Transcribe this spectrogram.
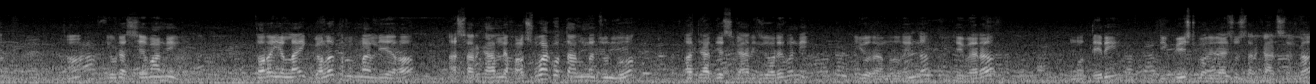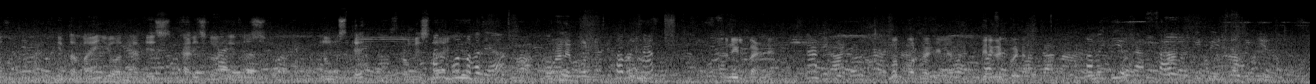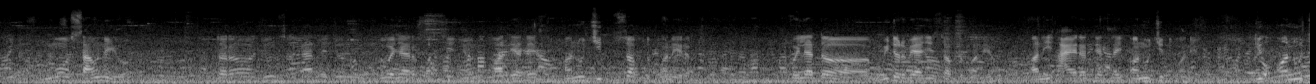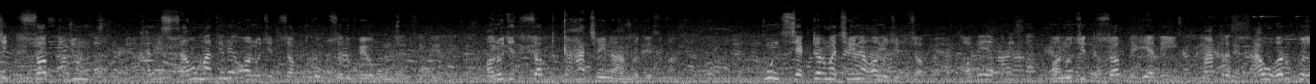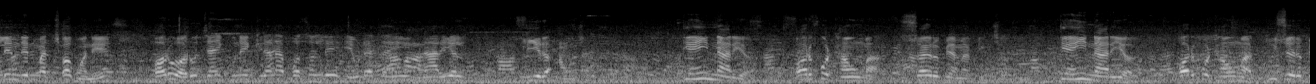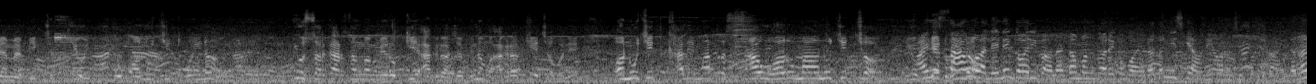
हो एउटा सेवा नै हो। तर यसलाई गलत रूपमा लिए हो। आ सरकारले हसुवाको तालमा जुन यो अध्यादेश खारिज गर्यो भने यो राम्रो होइन। त्यही भएर म धेरै रिक्वेस्ट गरिरहेको छु सरकारसँग कि तपाईँ यो अध्यादेश खारिज गरिदिनुहोस् नमस्ते रमेश सुनिल पाण्डे म पर्सा जिल्ला साउ हो म साउनै हो तर जुन सरकारले जुन दुई हजार पच्चिस जुन अध्यादेश अनुचित शब्द भनेर पहिला त मिटर ब्याजी शब्द भन्यो अनि आएर त्यसलाई अनुचित भन्यो त्यो अनुचित शब्द जुन खालि साहुमाथि नै अनुचित शब्दको सदुपयोग हुन्छ। अनुचित शब्द कहाँ छैन हाम्रो देशमा? कुन सेक्टरमा छैन अनुचित शब्द? अनुचित शब्द यदि मात्र साहुहरूको लेनदेनमा छ भने अरूहरू चाहिँ कुनै किराना पसलले एउटा चाहिँ नारियल लिएर आउँछ। त्यही नारियल अर्को ठाउँमा सय रुपियाँमा बिक्छ। त्यही नारियल अर्को ठाउँमा दुई सय रुपियाँमा बिक्छ। के हो यो अनुचित होइन। यो सरकारसँग मेरो के आग्रह छ विनम्र आग्रह के छ भने अनुचित खालि मात्र साहुहरूमा अनुचित छ। यो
